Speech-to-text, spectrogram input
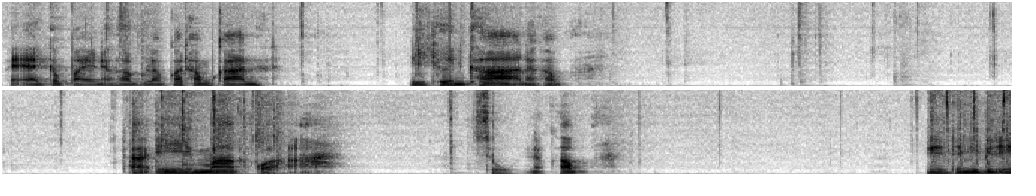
ไป add เข้าไปนะครับ แล้วก็ทำการ return ค่านะครับ ถ้า a มากกว่า0นะครับ a ตัวนี้เป็น a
